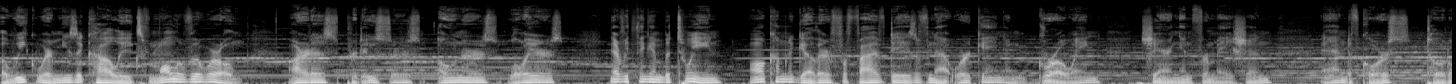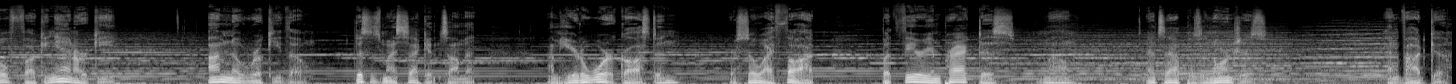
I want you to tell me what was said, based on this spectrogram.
A week where music colleagues from all over the world, artists, producers, owners, lawyers, everything in between, all come together for five days of networking and growing, sharing information, and of course, total fucking anarchy. I'm no rookie though. This is my second summit. I'm here to work, Austin. Or so I thought. But theory and practice, well, that's apples and oranges. And vodka.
